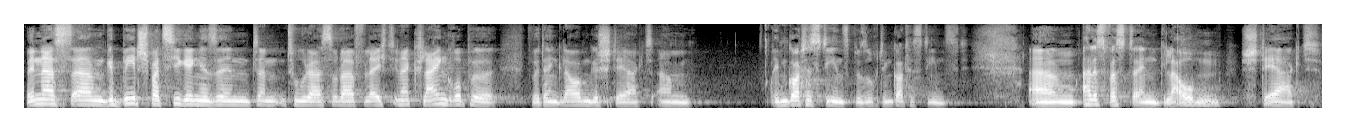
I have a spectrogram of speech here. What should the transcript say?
Wenn das ähm, Gebetsspaziergänge sind, dann tu das. Oder vielleicht in einer Kleingruppe wird dein Glauben gestärkt. Ähm, im Gottesdienst, besuch den Gottesdienst. Ähm, alles, was deinen Glauben stärkt,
